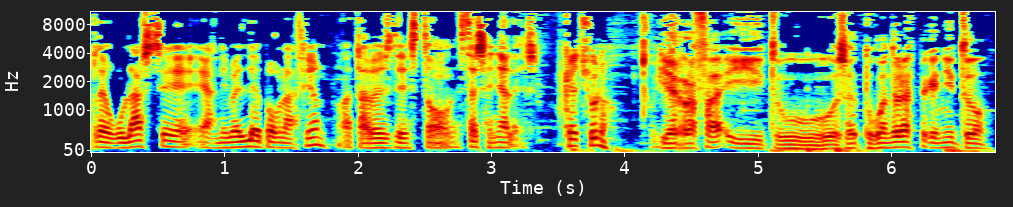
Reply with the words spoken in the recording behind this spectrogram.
regularse a nivel de población a través de esto, estas señales. Qué chulo. Oye, Rafa, y tú, o sea, tú cuando eras pequeñito,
